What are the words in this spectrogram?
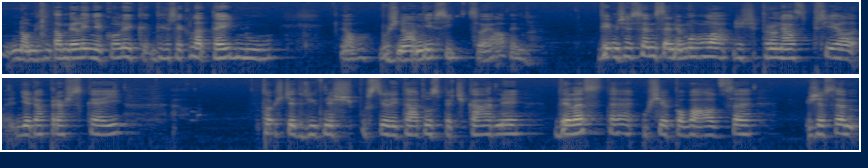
No, my jsme tam byli několik, bych řekla, týdnů, jo, možná měsíc, co já vím. Vím, že jsem se nemohla, když pro nás přijel děda Pražský, to ještě dřív, než pustili tátu z pečkárny, vylezte, už je po válce, že jsem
